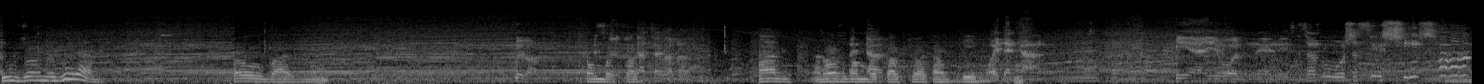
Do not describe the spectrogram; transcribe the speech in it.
Húzzon meg, Willem? Ó, bazd meg. Mi van? Gombot Viszont kap... legalább? Nem, a rossz gombot kapcsoltam ki. Oj, de kár. Milyen jól néz ez a rózsaszín sísa.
